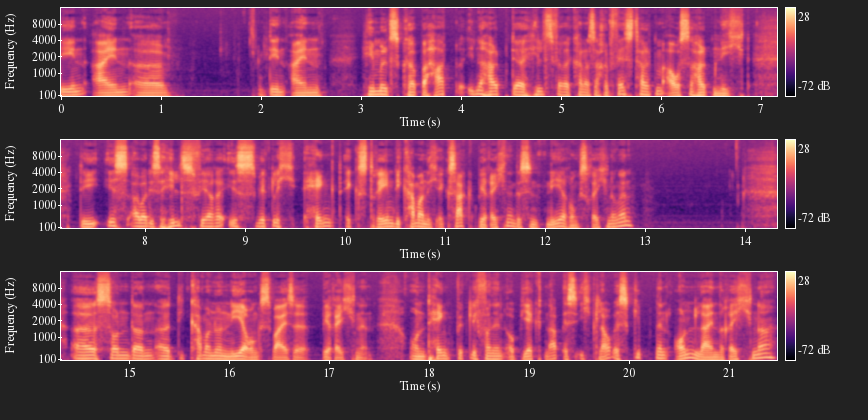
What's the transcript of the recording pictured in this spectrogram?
den ein, äh, den ein Himmelskörper hat. Innerhalb der Hillsphäre kann er Sachen festhalten, außerhalb nicht. Die ist aber, diese Hillsphäre ist wirklich, hängt extrem, die kann man nicht exakt berechnen, das sind Näherungsrechnungen. Äh, sondern äh, die kann man nur näherungsweise berechnen und hängt wirklich von den Objekten ab. Es, ich glaube, es gibt einen Online-Rechner,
